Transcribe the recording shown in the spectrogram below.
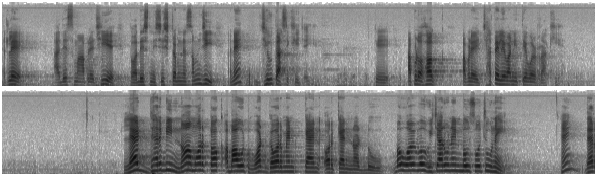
એટલે આ દેશમાં આપણે છીએ, તો આ દેશની સિસ્ટમને સમજી અને જીવતા શીખી જઈએ. કે આપણો હક આપણે જાતે લેવાની તેવડ રાખીએ. Let there be no more talk about what government can or can not do બહુ હવે બહુ વિચારવું નહીં બહુ સોચવું નહીં. હે? ધેર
